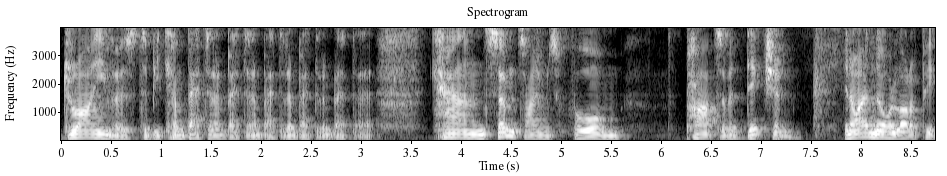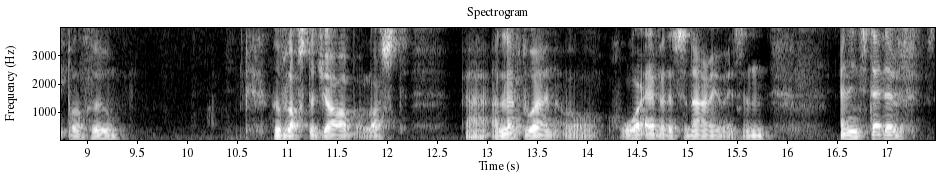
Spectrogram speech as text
drivers to become better and better and better and better and better can sometimes form parts of addiction. You know, I know a lot of people who who've lost a job or lost uh, a loved one or whatever the scenario is, and and instead of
